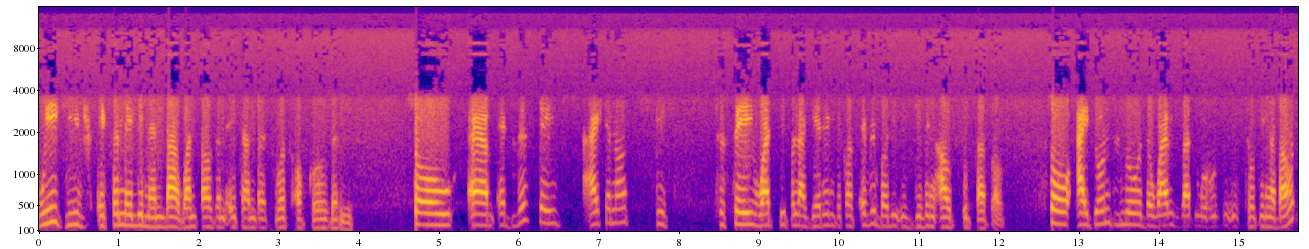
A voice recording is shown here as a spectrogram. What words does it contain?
We give a family member 1,800 worth of groceries. So um, at this stage, I cannot speak to say what people are getting because everybody is giving out food parcels. So I don't know the ones that Moruti is talking about,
